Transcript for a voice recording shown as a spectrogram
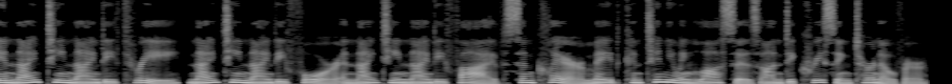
In 1993, 1994 and 1995 Sinclair made continuing losses on decreasing turnover.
